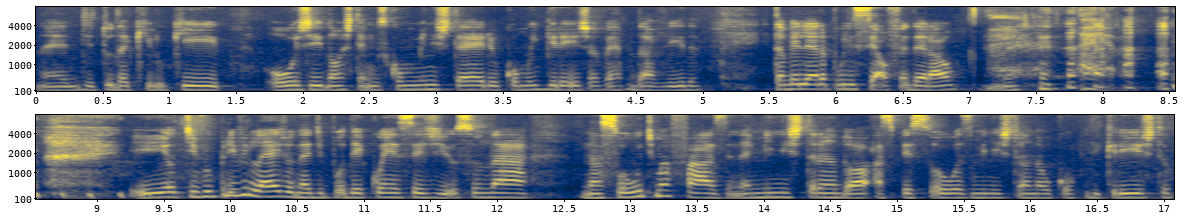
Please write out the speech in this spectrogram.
né, de tudo aquilo que hoje nós temos como ministério, como igreja, Verbo da Vida. E também ele era policial federal, né? Era. e eu tive o privilégio, né, de poder conhecer Gilson na na sua última fase, né, ministrando às pessoas, ministrando ao corpo de Cristo.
